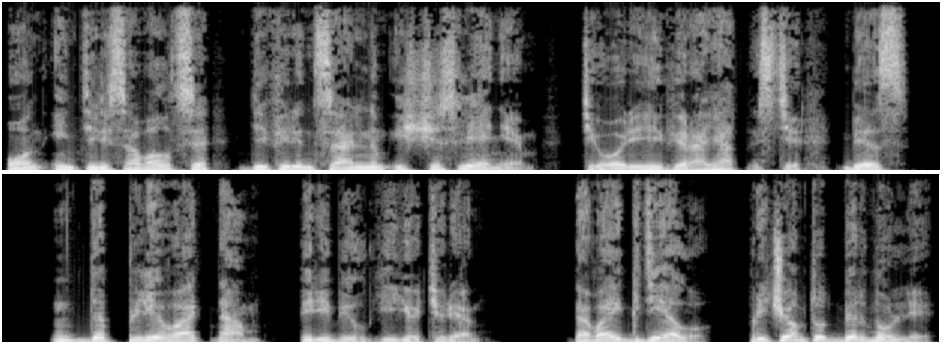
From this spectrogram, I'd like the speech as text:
Он интересовался дифференциальным исчислением, теорией вероятности, без... «Да плевать нам!» — перебил ее Тюрен. «Давай к делу!» «При чем тут Бернулли?»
